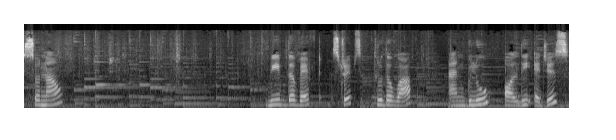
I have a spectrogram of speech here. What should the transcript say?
So now weave the weft strips through the warp and glue all the edges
